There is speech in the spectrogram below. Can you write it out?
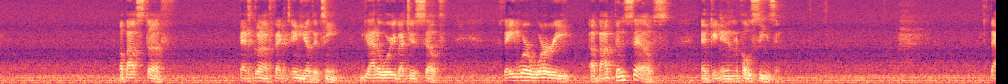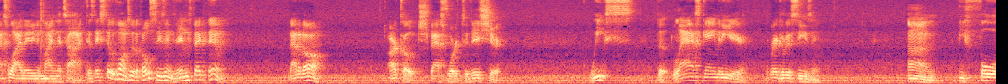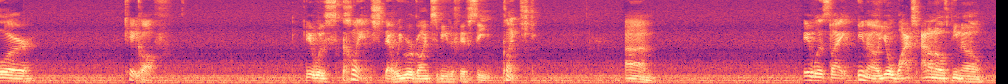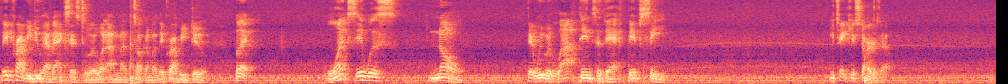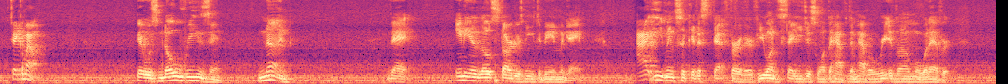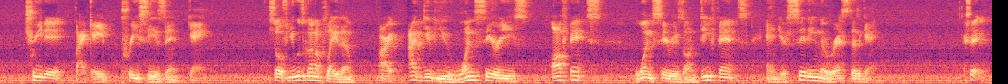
about stuff that's going to affect any other team. You got to worry about yourself. They were worried about themselves and getting into the postseason. That's why they didn't mind the tie because they still going to the postseason. It didn't affect them. Not at all. Our coach, fast forward to this year. Weeks, the last game of the year, regular season, um, before kickoff, it was clinched that we were going to be the fifth seed. Clinched. Um, it was like you know you'll watch. I don't know if you know they probably do have access to it. What I'm talking about, they probably do. But once it was known that we were locked into that fifth seed, you take your starters out. Take them out. There was no reason, none, that any of those starters need to be in the game. I even took it a step further. If you want to say you just want to have them have a rhythm or whatever, treat it like a preseason game. So if you was gonna play them, all right, I give you one series offense, one series on defense, and you're sitting the rest of the game. That's it.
